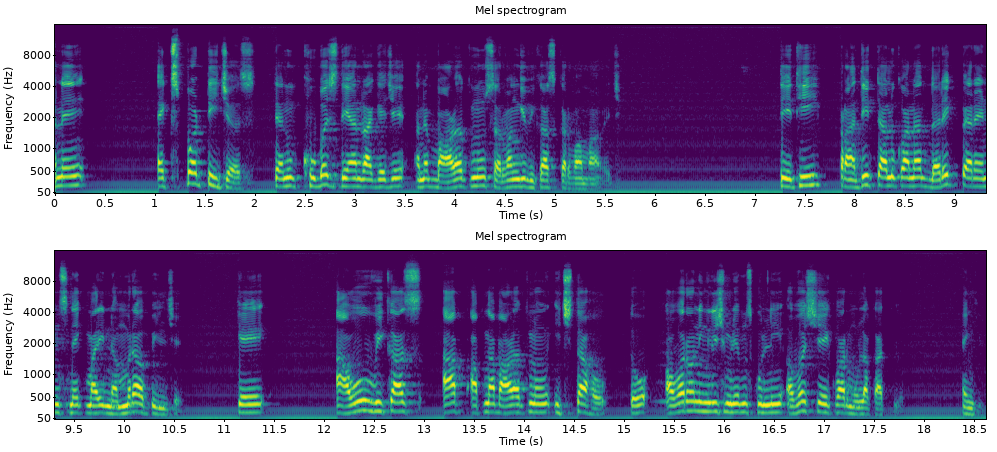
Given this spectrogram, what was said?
અને એક્સપર્ટ ટીચર્સ તેનું ખૂબ જ ધ્યાન રાખે છે અને બાળકનું સર્વાંગી વિકાસ કરવામાં આવે છે. તેથી પ્રાંતિજ તાલુકાના દરેક પેરેન્ટ્સને એક મારી નમ્ર અપીલ છે કે આવો વિકાસ આપ આપના બાળકનો ઈચ્છતા હો તો અવર ઓન ઇંગ્લિશ મીડિયમ સ્કૂલની અવશ્ય એકવાર મુલાકાત લો. થેન્ક યુ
